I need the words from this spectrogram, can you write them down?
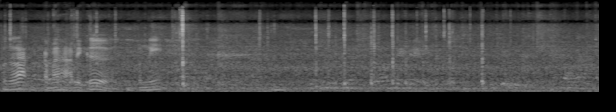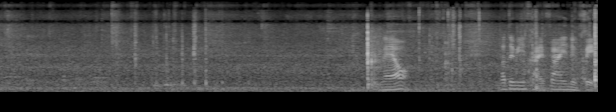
เราจะลากกลับมาหาเบเกอร์ตรงนี้ เสร็จแล้ว เรา จะมีสายไฟหนึ่งเฟส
